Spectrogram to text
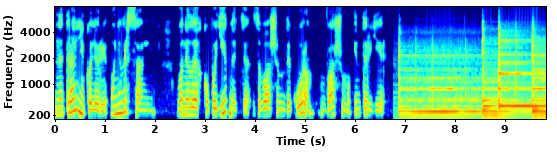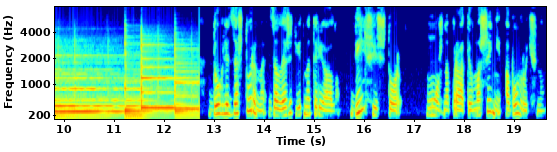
Нейтральні кольори універсальні. Вони легко поєднуються з вашим декором в вашому інтер'єрі. Догляд за шторами залежить від матеріалу. Більшість штор можна прати в машині або вручну.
